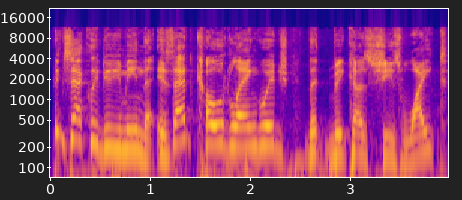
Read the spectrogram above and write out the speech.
What exactly do you mean that? Is that code language that because she's white?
